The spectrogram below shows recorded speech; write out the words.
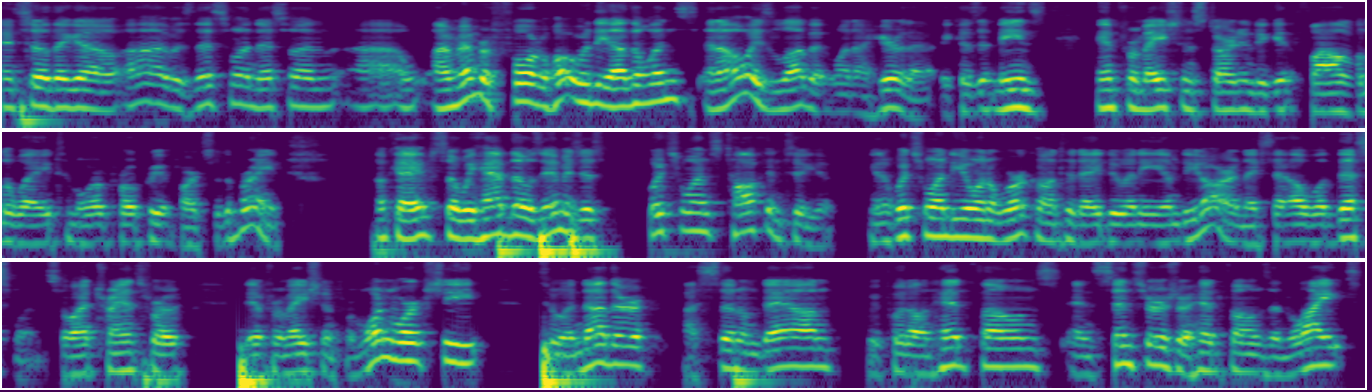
And so they go, oh, it was this one, this one. Uh, I remember four. What were the other ones? And I always love it when I hear that because it means information starting to get filed away to more appropriate parts of the brain. Okay, so we have those images. Which one's talking to you? You know, which one do you want to work on today? Do an EMDR, and they say, oh, well, this one. So I transfer the information from one worksheet to another. I sit them down. We put on headphones and sensors or headphones and lights,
